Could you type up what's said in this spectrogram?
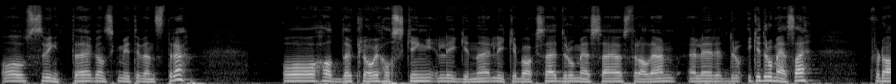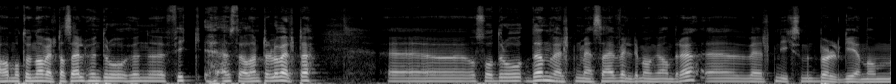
og svingte ganske mye til venstre. Og hadde Chloé Hosking liggende like bak seg, dro med seg australieren Eller dro, ikke dro med seg, for da måtte hun ha velta selv. Hun, dro, hun fikk australieren til å velte. Eh, og så dro den velten med seg veldig mange andre. Eh, velten gikk som en bølge gjennom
